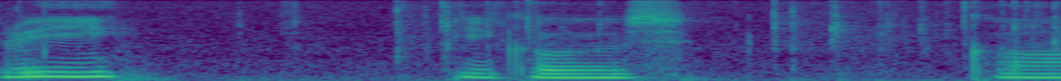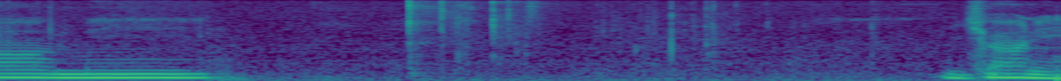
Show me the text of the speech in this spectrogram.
3 equals call me Johnny.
